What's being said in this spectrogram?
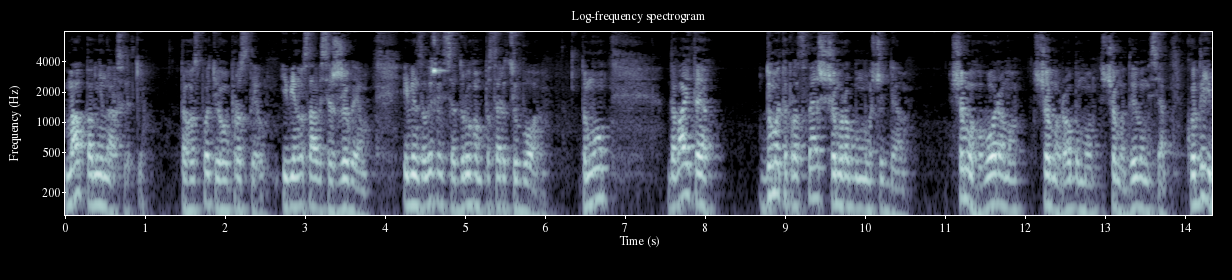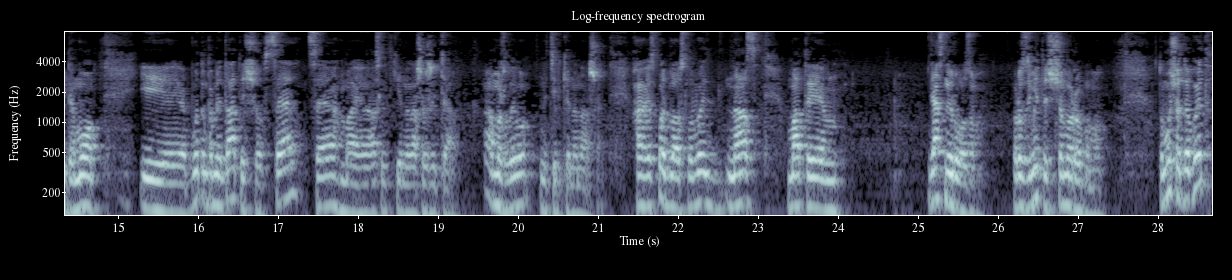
мав певні наслідки. Та Господь його простив, і він остався живим, і він залишився другом по серцю Бога. Тому давайте думати про те, що ми робимо щодня, що ми говоримо, що ми робимо, що ми дивимося, куди йдемо. І будемо пам'ятати, що все це має наслідки на наше життя, а можливо, не тільки на наше. Хай Господь благословить нас мати ясний розум, розуміти, що ми робимо. Тому що Давид,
